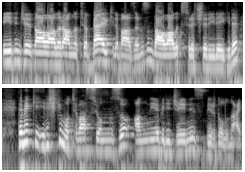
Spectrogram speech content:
7. ev davaları anlatıyor. Belki de bazılarınızın davalık süreçleriyle ilgili. Demek ki ilişki motivasyonunuzu anlayabileceğiniz bir dolunay.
